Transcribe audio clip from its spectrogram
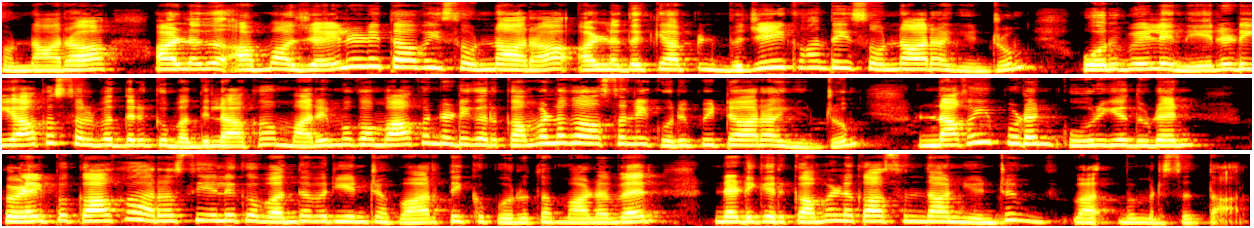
சொன்னாரா? அல்லது அம்மா ஜெயலலிதாவை சொன்னாரா? அல்லது கேப்டன் விஜயகாந்தை சொன்னாரா என்றும் ஒருவேளை நேரடியாக சொல்வதற்கு பதிலாக மறைமுகமாக நடிகர் கமலஹாசனை குறிப்பிட்டாரா என்றும் நகைப்புடன் கூறியதுடன் பிழைப்புக்காக அரசியலுக்கு வந்தவர் என்ற வார்த்தைக்கு பொருத்தமானவர் நடிகர் கமலஹாசன் தான் என்றும் விமர்சித்தார்.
